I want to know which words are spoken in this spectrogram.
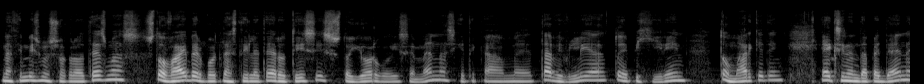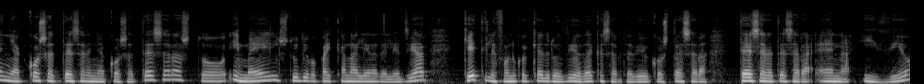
Να θυμίσουμε στους ακροατές μας, στο Viber μπορείτε να στείλετε ερωτήσεις στο Γιώργο ή σε μένα σχετικά με τα βιβλία, το επιχειρήν, το marketing. 695-904-904 στο email studio.papakikanali1.gr και τηλεφωνικό κέντρο 210-4224-441 ή 2.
